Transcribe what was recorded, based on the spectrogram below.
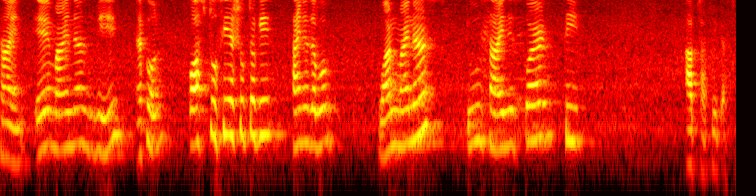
sine A minus B এখন কস টু সি এর সূত্র কি? সাইনে যাব। One minus two sine square C আচ্ছা ঠিক আছে।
